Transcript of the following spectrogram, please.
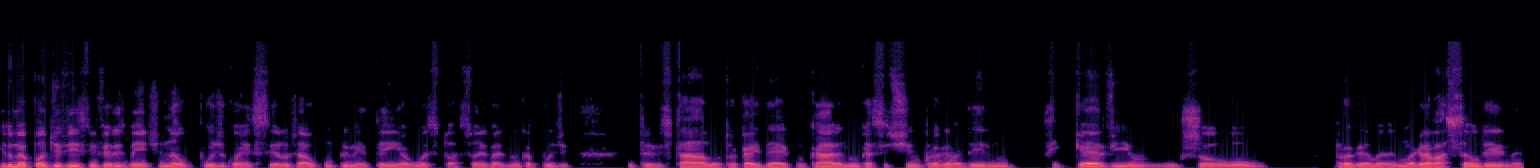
E do meu ponto de vista, infelizmente, não pude conhecê-lo, já o cumprimentei em algumas situações, mas nunca pude entrevistá-lo, trocar ideia com o cara, nunca assisti um programa dele, nunca sequer vi um, show ou um programa, uma gravação dele, né?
